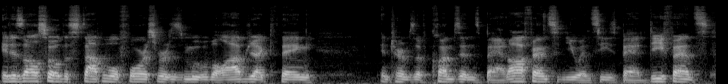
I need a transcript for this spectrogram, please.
it is also the stoppable force versus movable object thing in terms of Clemson's bad offense and UNC's bad defense.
